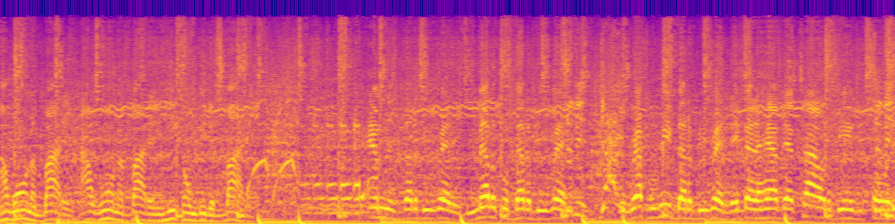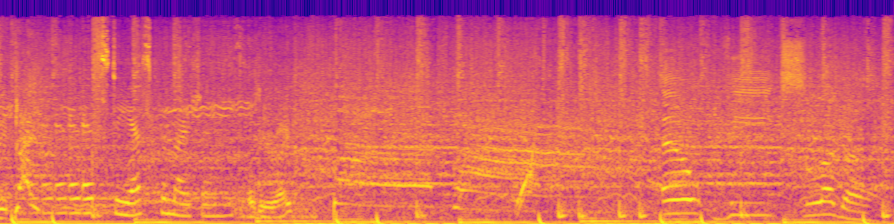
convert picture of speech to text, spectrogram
I want a body. I want a body, and he gonna be the body. The ambulance better be ready. The medical better be ready. The referee better be ready. They better have that towel to be able to throw it. SDS Promotions. Was he right? LV Slugger.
